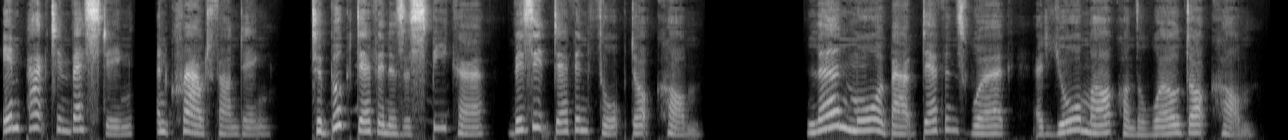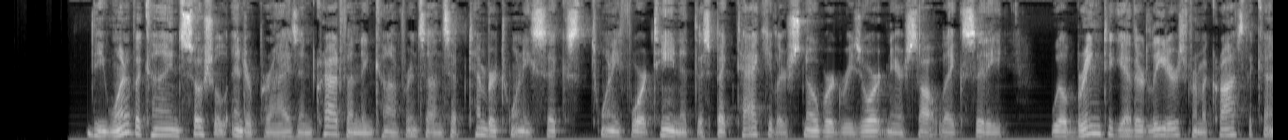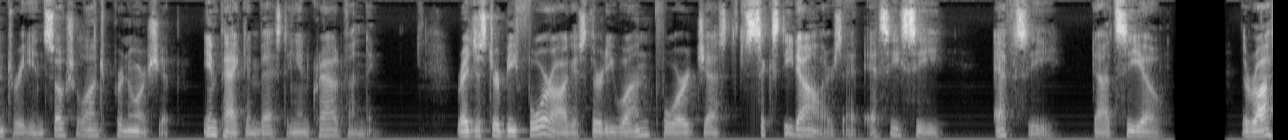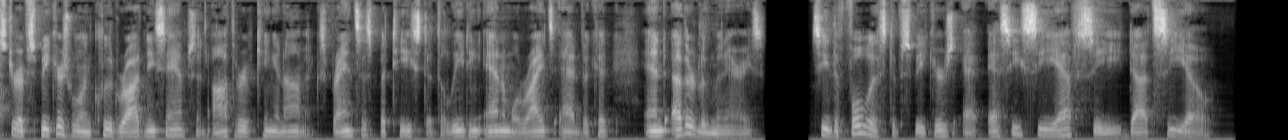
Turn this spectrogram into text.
impact investing, and crowdfunding. To book Devin as a speaker, visit devinthorpe.com. Learn more about Devin's work at yourmarkontheworld.com. The One of a Kind Social Enterprise and Crowdfunding Conference on September 26, 2014, at the spectacular Snowbird Resort near Salt Lake City will bring together leaders from across the country in social entrepreneurship, impact investing, and crowdfunding. Register before August 31 for just $60 at secfc.co. The roster of speakers will include Rodney Sampson, author of Kingonomics, Francis Batista, the leading animal rights advocate, and other luminaries. See the full list of speakers at secfc.co.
